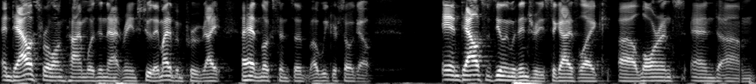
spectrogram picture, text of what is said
and Dallas for a long time was in that range too. They might have improved. I I hadn't looked since a, a week or so ago. And Dallas was dealing with injuries to guys like uh, Lawrence and um,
